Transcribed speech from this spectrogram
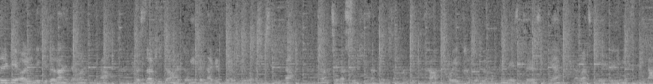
7기 어린이 기자단 이정원입니다. 벌써 기자 활동이 끝나게 되어 매우 아쉽습니다. 그럼 제가 쓴 기사 중 첫 번째 기사, 저희 가족의 버킷리스트를 소개한 기사가 제일 의미 있습니다.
